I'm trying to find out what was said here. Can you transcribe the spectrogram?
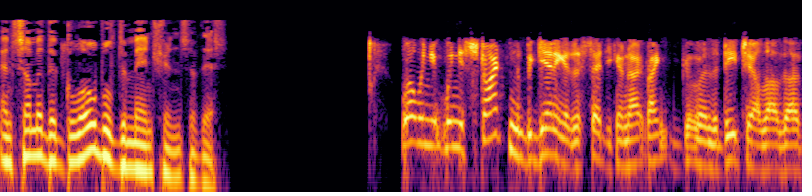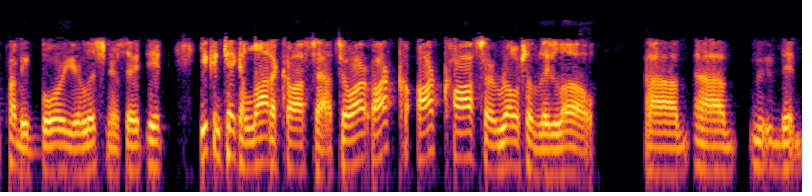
and some of the global dimensions of this. Well, when you when you start from the beginning, as I said, you can I, I can go into detail. Though that'll probably bore your listeners. It, it you can take a lot of costs out. So our our our costs are relatively low. Uh, uh, the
